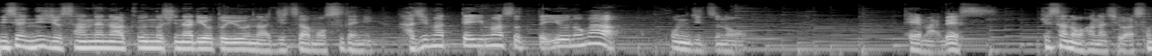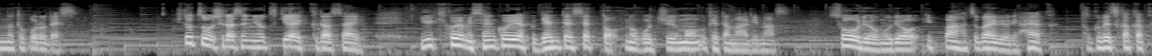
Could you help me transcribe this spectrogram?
2023年の悪運のシナリオというのは実はもうすでに始まっていますっていうのが本日のテーマです。今朝のお話はそんなところです。一つお知らせにお付き合いください。有機暦先行予約限定セットのご注文受けたまわります。送料無料一般発売日より早く特別価格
